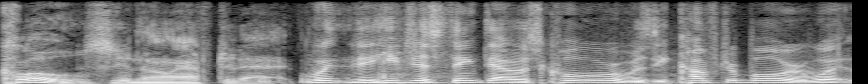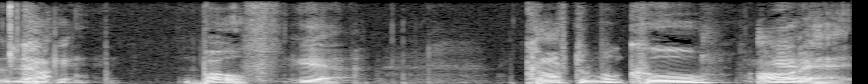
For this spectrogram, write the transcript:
clothes, you know, after that. What, did he just think that was cool, or was he comfortable, or what? Like, Both. yeah, Comfortable, cool, all Yeah. that.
